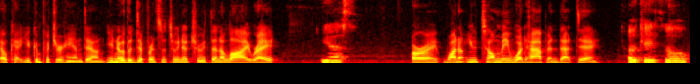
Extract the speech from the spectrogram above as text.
Okay, you can put your hand down. You know the difference between a truth and a lie, right? Yes. All right, why don't you tell me what happened that day? Okay, so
